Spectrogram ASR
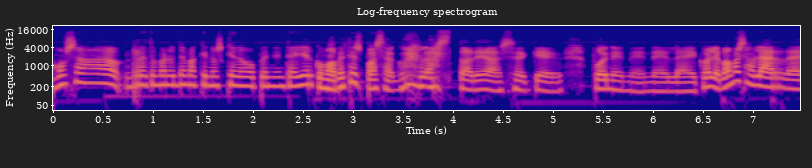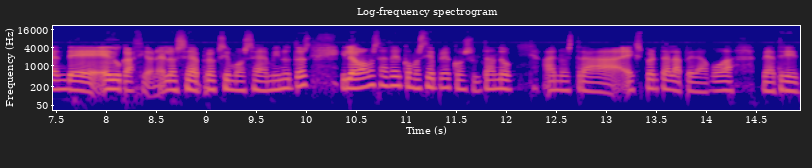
Vamos a retomar un tema que nos quedó pendiente ayer, como a veces pasa con las tareas eh, que ponen en el eh, cole. Vamos a hablar eh, de educación en los próximos minutos y lo vamos a hacer, como siempre, consultando a nuestra experta, la pedagoga Beatriz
